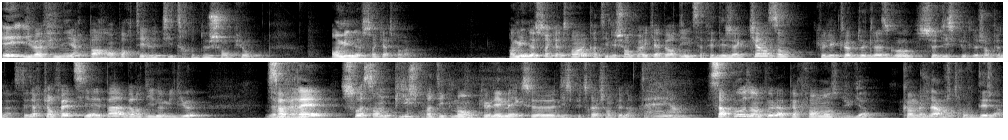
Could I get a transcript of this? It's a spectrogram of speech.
Et il va finir par remporter le titre de champion en 1980. En 1980, quand il est champion avec Aberdeen, ça fait déjà 15 ans que les clubs de Glasgow se disputent le championnat. C'est-à-dire qu'en fait, s'il n'y avait pas Aberdeen au milieu, ça ferait 60 piges pratiquement que les mecs se disputeraient le championnat. Damn. Ça pose un peu la performance du gars, quand même, Clairement. je trouve déjà.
